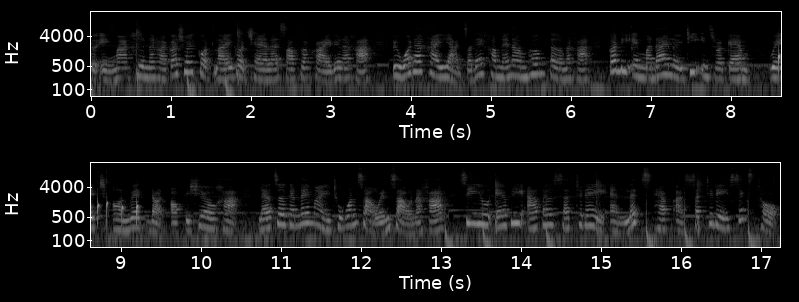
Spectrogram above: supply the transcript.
ตัวเองมากขึ้นนะคะ ก็ช่วยกดไลค์ กดแชร์ และ Subscribe ด้วยนะคะ หรือว่าถ้าใครอยากจะได้คำแนะนำเพิ่มเติมนะคะ ก็ DM มาได้เลยที่ Instagram w e t on w e t official ค่ะ แล้วเจอกันได้ใหม่ทุกวันเสาร์เว้นเสาร์นะคะ See you every other Saturday and let's have a Saturday sex talk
